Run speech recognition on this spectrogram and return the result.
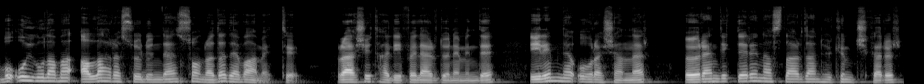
Bu uygulama Allah Resulünden sonra da devam etti. Raşid halifeler döneminde ilimle uğraşanlar öğrendikleri naslardan hüküm çıkarır,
